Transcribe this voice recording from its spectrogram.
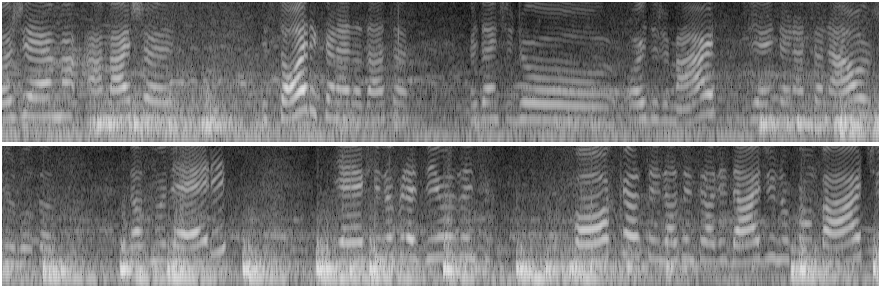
Hoje é a marcha histórica né, da data importante do 8 de março, Dia Internacional de Luta das Mulheres. E aí aqui no Brasil a gente foca, tem dado centralidade no combate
